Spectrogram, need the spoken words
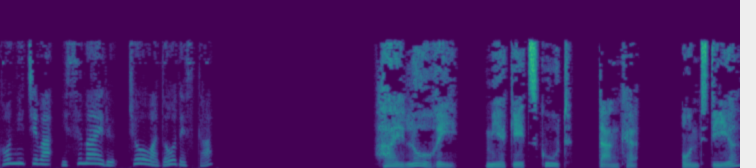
こんにちは、イスマエル、今日はどうですか Hi Lori, mir geht's gut, danke. Und dir?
